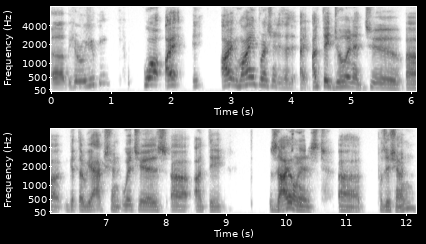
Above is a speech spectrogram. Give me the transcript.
uh, Hiroyuki? Well, I, I, my impression is that aren't they doing it to uh, get the reaction, which is uh, anti-Zionist uh, position,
